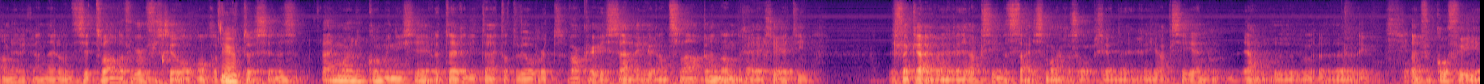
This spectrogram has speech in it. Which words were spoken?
Amerika en Nederland, er zit 12 uur verschil ongeveer Ja. tussen. Dus vrij moeilijk communiceren. Tegen die tijd dat Wilbert wakker is, zijn we hier aan het slapen en dan reageert hij. Dus dan krijgen we een reactie en dan sta je 's morgens op, zie je een reactie en ja, eh, ik, even koffie.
